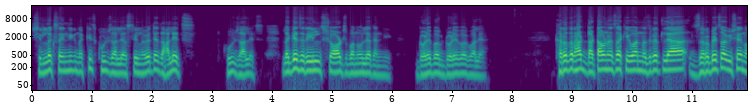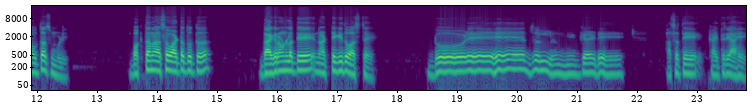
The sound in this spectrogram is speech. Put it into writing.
शिल्लक सैनिक नक्कीच खुश झाले असतील नव्हे ते झालेच. खुश झालेच. लगेच रील्स शॉर्ट्स बनवल्या त्यांनी. डोळे बघ डोळे बघवाल्या खरं तर हा दटावण्याचा किंवा नजरेतल्या जरबेचा विषय नव्हताच मुळी. बघताना असं वाटत होतं बॅकग्राऊंडला ते नाट्यगीत वाजतंय. डोळे जुलमी गडे असं ते काहीतरी आहे.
